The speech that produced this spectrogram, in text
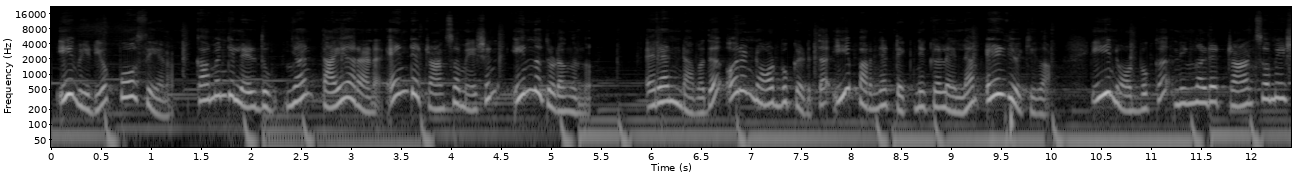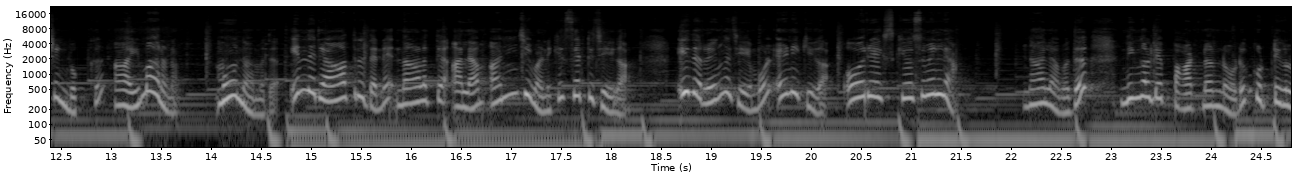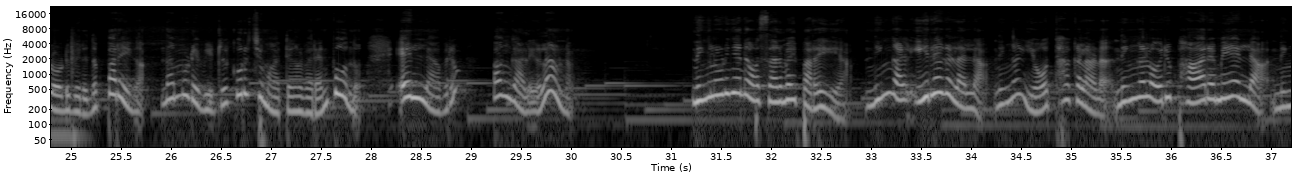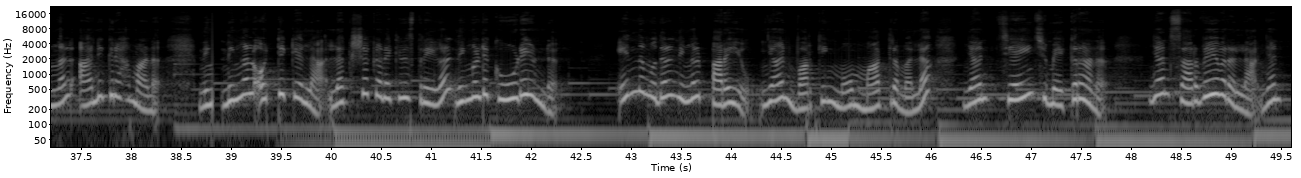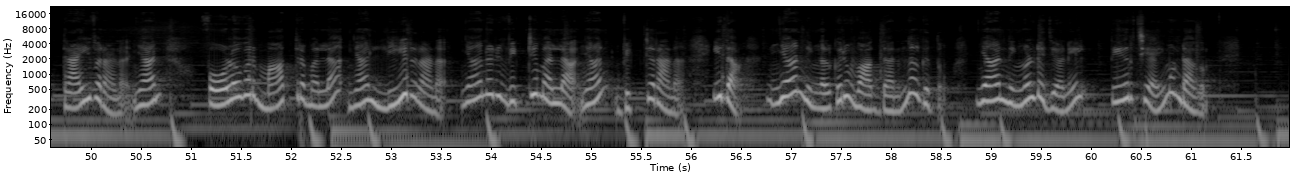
ഈ വീഡിയോ പോസ് ചെയ്യണം. കമന്റിൽ എഴുതൂ ഞാൻ തയ്യാറാണ്. എന്റെ ട്രാൻസ്ഫോർമേഷൻ ഇന്ന് തുടങ്ങുന്നു. രണ്ടാമത് ഒരു നോട്ട്ബുക്ക് എടുത്ത് ഈ പറഞ്ഞ ടെക്നിക്കുകളെല്ലാം എഴുതി വയ്ക്കുക. ഈ നോട്ട്ബുക്ക് നിങ്ങളുടെ ട്രാൻസ്ഫോർമേഷൻ ബുക്ക് ആയി മാറണം. മൂന്നാമത് ഇന്ന് രാത്രി തന്നെ നാളത്തെ അലാം അഞ്ച് മണിക്ക് സെറ്റ് ചെയ്യുക. ഇത് റിങ് ചെയ്യുമ്പോൾ എണീക്കുക. ഒരു എക്സ്ക്യൂസും ഇല്ല. നാലാമത് നിങ്ങളുടെ പാർട്ട്ണറിനോടും കുട്ടികളോടും ഇരുന്ന് പറയുക. നമ്മുടെ വീട്ടിൽ കുറച്ച് മാറ്റങ്ങൾ വരാൻ പോകുന്നു. എല്ലാവരും പങ്കാളികളാവണം. നിങ്ങളോട് ഞാൻ അവസാനമായി പറയുക നിങ്ങൾ ഇരകളല്ല നിങ്ങൾ യോദ്ധാക്കളാണ്. നിങ്ങൾ ഒരു ഭാരമേ അല്ല നിങ്ങൾ അനുഗ്രഹമാണ്. നിങ്ങൾ ഒറ്റയ്ക്കല്ല. ലക്ഷക്കണക്കിന് സ്ത്രീകൾ നിങ്ങളുടെ കൂടെയുണ്ട്. ഇന്ന് മുതൽ നിങ്ങൾ പറയൂ ഞാൻ വർക്കിംഗ് മോം മാത്രമല്ല ഞാൻ ചേഞ്ച് മേക്കറാണ്. ഞാൻ സർവൈവർ അല്ല ഞാൻ ഡ്രൈവറാണ്. ഞാൻ ഫോളോവർ മാത്രമല്ല ഞാൻ ലീഡറാണ്. ഞാനൊരു വിക്റ്റിം അല്ല ഞാൻ വിക്ടറാണ്. ഇതാ ഞാൻ നിങ്ങൾക്കൊരു വാഗ്ദാനം നൽകുന്നു. ഞാൻ നിങ്ങളുടെ ജേണിയിൽ തീർച്ചയായും ഉണ്ടാകും.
